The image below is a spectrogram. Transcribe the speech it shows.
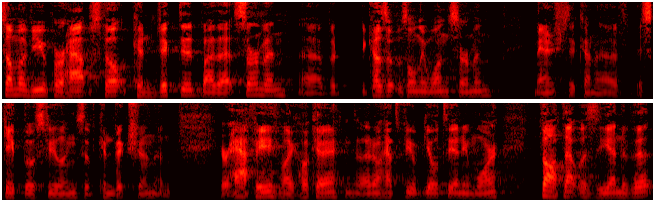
Some of you perhaps felt convicted by that sermon, uh, but because it was only one sermon, managed to kind of escape those feelings of conviction and you're happy, like, okay, I don't have to feel guilty anymore. Thought that was the end of it.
